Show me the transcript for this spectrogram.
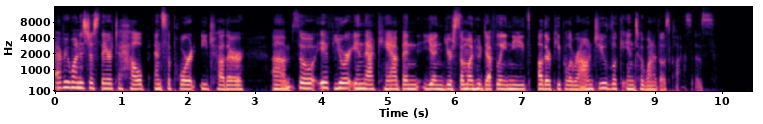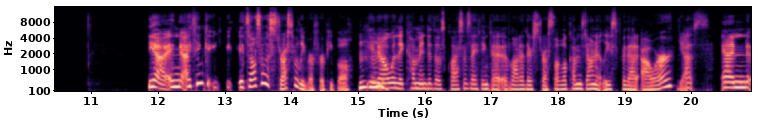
Everyone is just there to help and support each other. Um, so if you're in that camp and you're someone who definitely needs other people around you, look into one of those classes. Yeah, and I think it's also a stress reliever for people. Mm-hmm. You know, when they come into those classes, I think that a lot of their stress level comes down at least for that hour. Yes. And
